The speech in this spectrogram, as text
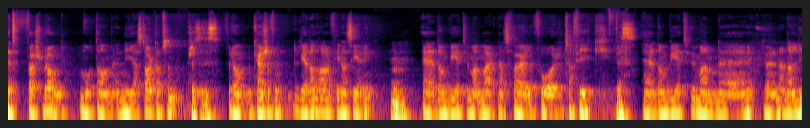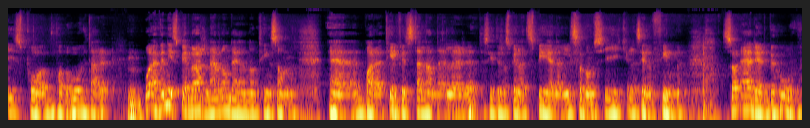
ett försprång mot de nya startupsen. Precis. För de kanske redan har finansiering. Mm. Eh, de vet hur man marknadsför eller får trafik. Yes. Eh, De vet hur man eh, gör en analys på vad behovet är. Mm. Och även i spelbranschen, även om det är någonting som eh, bara är tillfredsställande eller du sitter och spelar ett spel eller lyssnar på musik eller ser en film. Så är det ett behov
